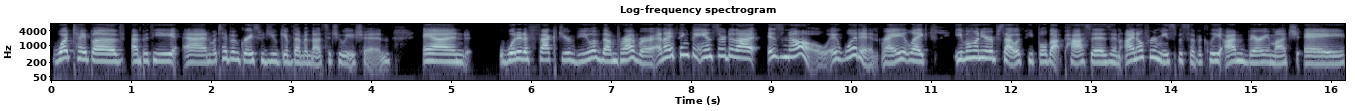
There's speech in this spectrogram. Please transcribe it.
What type of empathy and what type of grace would you give them in that situation? And would it affect your view of them forever? And I think the answer to that is no, it wouldn't, right? Like, even when you're upset with people, that passes. And I know for me specifically, I'm very much a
